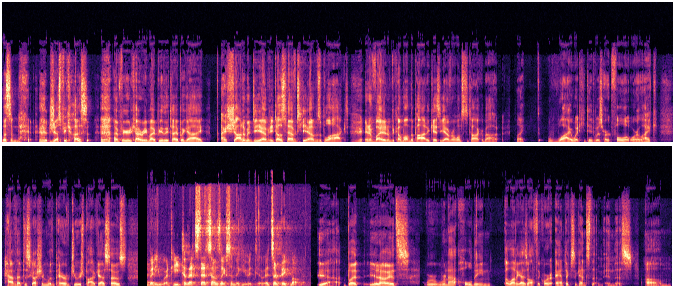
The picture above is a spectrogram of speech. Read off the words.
listen, just because I figured Kyrie might be the type of guy, I shot him a DM and he doesn't have DMs blocked and invited him to come on the pod in case he ever wants to talk about why what he did was hurtful or like have that discussion with a pair of Jewish podcast hosts. But he would. He t- that's that sounds like something he would do. It's our big moment. Yeah, but you know, it's we're we're not holding a lot of guys off the court antics against them in this. Um,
